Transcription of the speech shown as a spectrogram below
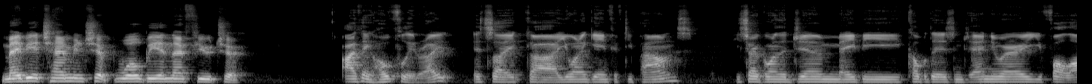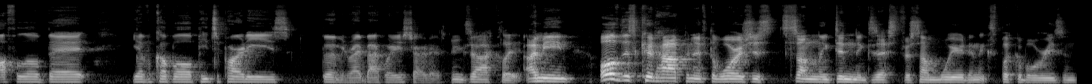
maybe a championship will be in their future. I think hopefully, right? It's like uh, you want to gain 50 pounds. You start going to the gym maybe a couple days in January. You fall off a little bit. You have a couple pizza parties. Boom, you're right back where you started. Exactly. I mean, all of this could happen if the Warriors just suddenly didn't exist for some weird, inexplicable reason.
